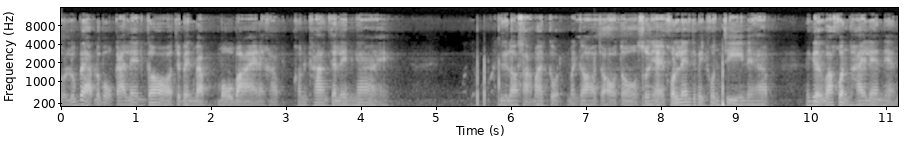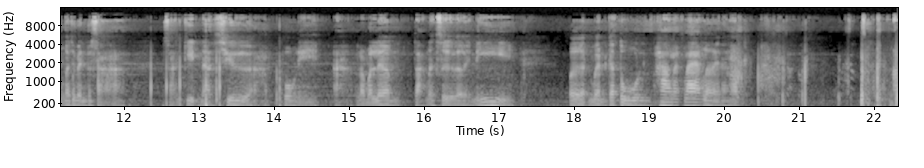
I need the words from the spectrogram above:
ส่วนรูปแบบระบบการเล่นก็จะเป็นแบบโมบายนะครับ ค่อนข้างจะเล่นง่าย คือเราสามารถกดมันก็จะออโต้ส่วนใหญ่คนเล่นจะเป็นคนจีนนะครับ ถ้าเกิดว่าคนไทยเล่นเนี่ยมันก็จะเป็นภาษาภาษาอังกฤษนะชื่อครับพวกนี้อะเรามาเริ่มจากหนังสือเลยนี่ เปิดเหมือนการ์ตูนภาคแรก ๆ เลยนะครับอะ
